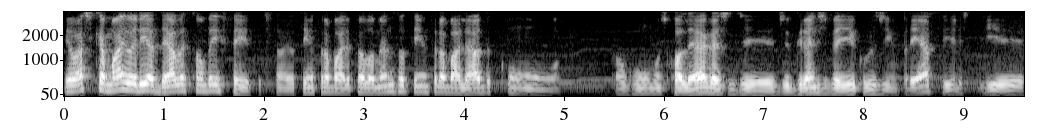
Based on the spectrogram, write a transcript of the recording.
eu acho que a maioria delas são bem feitas. Tá? Eu tenho trabalho, pelo menos eu tenho trabalhado com alguns colegas de, de grandes veículos de imprensa e, eles, e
